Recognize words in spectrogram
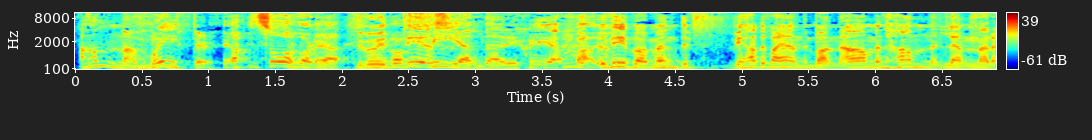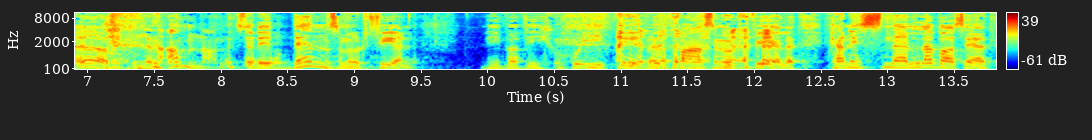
annan waiter. Ja, så var det ja. Det var ju det- fel där i schemat. Och vi bara, men det, vi hade bara en. Bara, ja men han lämnar över till en annan. Så det är den som har gjort fel. Vi bara, vi skiter i vem fan som har gjort felet. Kan ni snälla bara säga att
